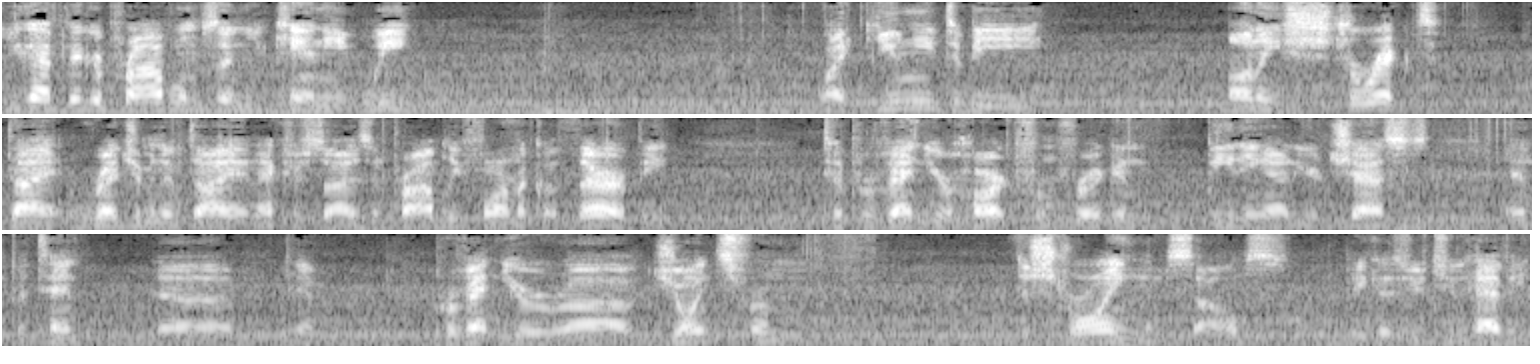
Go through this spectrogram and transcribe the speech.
You got bigger problems than you can't eat wheat. Like, you need to be on a strict diet, regimen of diet and exercise and probably pharmacotherapy to prevent your heart from friggin' beating out of your chest and potent, uh, you know, prevent your uh, joints from destroying themselves because you're too heavy.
